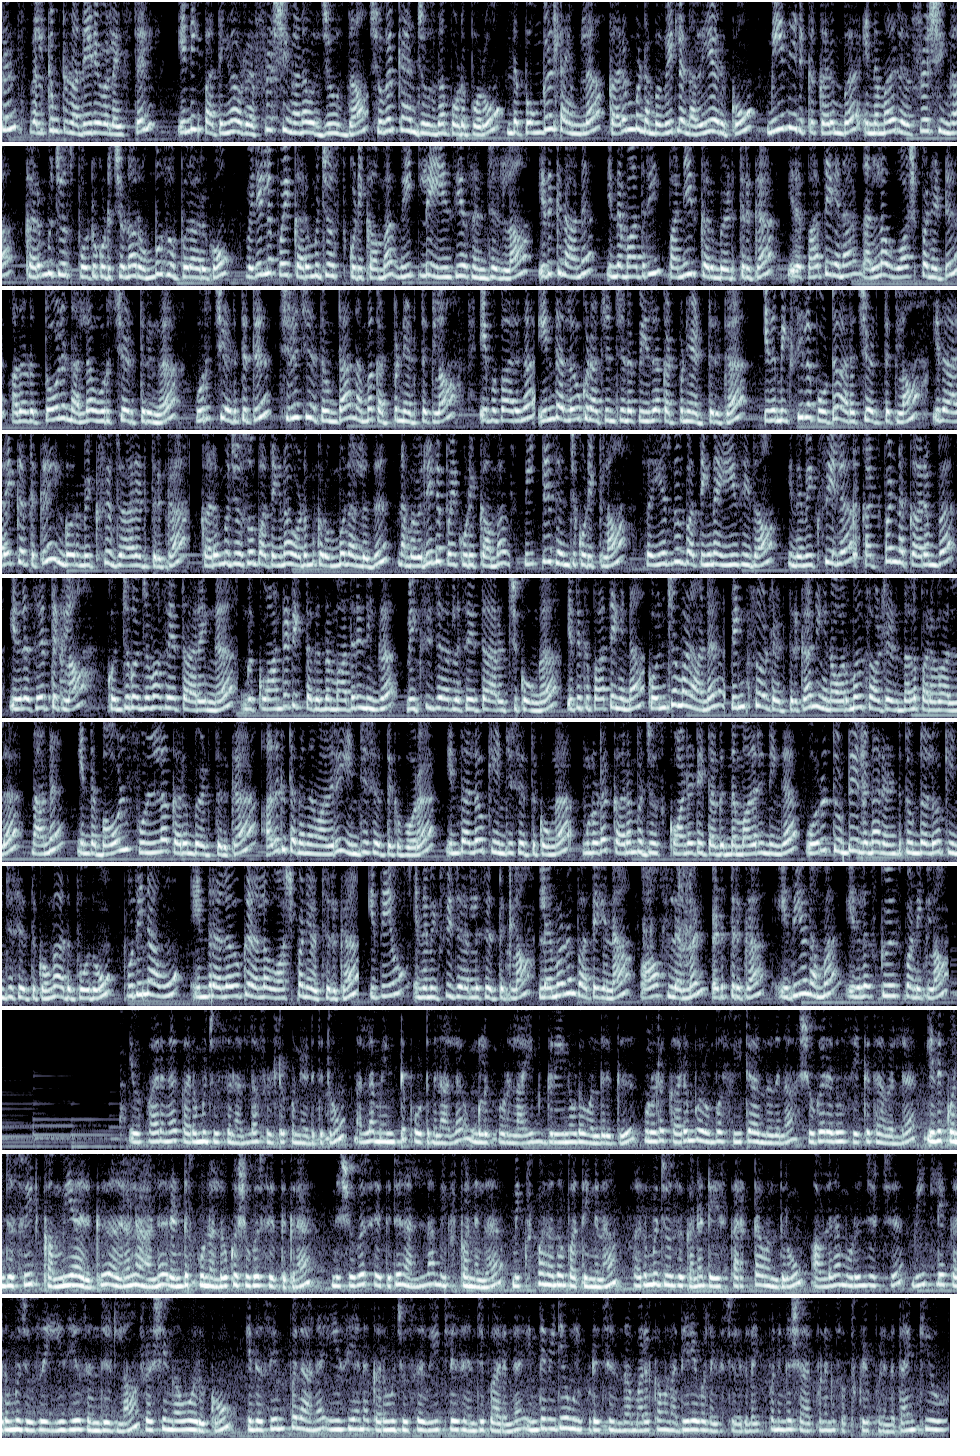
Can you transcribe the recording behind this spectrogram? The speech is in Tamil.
Friends welcome to Nadhireva lifestyle இன்னைக்கு பாத்தீங்கன்னா ஒரு ரெஃப்ரெஷிங்கான ஒரு ஜூஸ் தான் சுகர் கேன் ஜூஸ் தான் போட போறோம். இந்த பொங்கல் டைம்ல கரும்பு நம்ம வீட்டில் நிறைய இருக்கும். மீதி இருக்க கரும்பு இந்த மாதிரி ரெஃப்ரெஷிங்கா கரும்பு ஜூஸ் போட்டு குடிச்சோம்னா ரொம்ப சூப்பரா இருக்கும். வெளியில போய் கரும்பு ஜூஸ் குடிக்காம வீட்ல ஈஸியா செஞ்சிடலாம். இதுக்கு நான் இந்த மாதிரி பன்னீர் கரும்பு எடுத்திருக்கேன். இதை பாத்தீங்கன்னா நல்லா வாஷ் பண்ணிட்டு அதோட தோலை நல்லா உரிச்சு எடுத்துருங்க. உரிச்சு எடுத்துட்டு சின்ன சின்ன துண்டா நம்ம கட் பண்ணி எடுத்துக்கலாம். இப்ப பாருங்க இந்த அளவுக்கு நான் சின்ன சின்ன பீஸா கட் பண்ணி எடுத்திருக்கேன். இதை மிக்சியில போட்டு அரைச்சு எடுத்துக்கலாம். இதை அரைக்கிறதுக்கு இங்க ஒரு மிக்சர் ஜார் எடுத்திருக்கேன். கரும்பு ஜூஸும் பாத்தீங்கன்னா உடம்புக்கு ரொம்ப நல்லது. நம்ம வெளியில போய் குடிக்காம வீட்லயே செஞ்சு குடிக்கலாம். செய்யறதும் பாத்தீங்கன்னா ஈஸி தான். இந்த மிக்சியில கட் பண்ண கரும்பை இதுல சேர்த்துக்கலாம். கொஞ்சம் கொஞ்சமா சேர்த்து அரைங்க. உங்க குவான்டிட்டிக்கு தகுந்த மாதிரி நீங்க மிக்ஸி ஜார்ல சேர்த்து அரைச்சுக்கோங்க. இதுக்கு பாத்தீங்கன்னா கொஞ்சமா நான் பிங்க் சால்ட் எடுத்திருக்கேன். நீங்க நார்மல் சால்ட் இருந்தாலும் பரவாயில்ல. நான் இந்த பவுல் ஃபுல்லா கரும்பு எடுத்திருக்கேன். அதுக்கு தகுந்த மாதிரி இஞ்சி சேர்த்துக்க போறேன். இந்த அளவுக்கு இஞ்சி சேர்த்துக்கோங்க. உங்களோட கரும்பு ஜூஸ் குவான்டிட்டி தகுந்த மாதிரி நீங்க ஒரு துண்டு இல்லைன்னா ரெண்டு துண்டு அளவுக்கு இஞ்சி சேர்த்துக்கோங்க. அது போதும். புதினாவும் இந்த அளவுக்கு நல்லா வாஷ் பண்ணி வச்சிருக்கேன். இதையும் இந்த மிக்ஸி ஜார்ல சேர்த்துக்கலாம். லெமனும் பாத்தீங்கன்னா ஆஃப் லெமன் எடுத்திருக்கேன். இதையும் நம்ம இதுல ஸ்க்யூஸ் பண்ணிக்கலாம். இப்போ பாருங்க கரும்பு ஜூஸை நல்லா ஃபில்டர் பண்ணி எடுத்துட்டோம். நல்லா மென்ட்டு போட்டதுனால உங்களுக்கு ஒரு லைட் கிரீனோட வந்திருக்கு. உங்களோட கரும்பு ரொம்ப ஸ்வீட்டாக இருந்ததுன்னா சுகர் எதுவும் சேர்க்க தேவையில்ல. இது கொஞ்சம் ஸ்வீட் கம்மியாக இருக்கு. அதனால நான் ரெண்டு ஸ்பூன் அளவுக்கு சுகர் சேர்த்துக்கிறேன். இந்த சுகர் சேர்த்துட்டு நல்லா மிக்ஸ் பண்ணுங்க. மிக்ஸ் பண்ணதும் பார்த்தீங்கன்னா கரும்பு ஜூஸுக்கான டேஸ்ட் கரெக்டாக வந்துடும் அவ்வளோதான் முடிஞ்சிடுச்சு வீட்டிலே கரும்பு ஜூஸை ஈஸியாக செஞ்சிடலாம். ஃப்ரெஷிங்காகவும் இருக்கும். இந்த சிம்பிளான ஈஸியான கரும்பு ஜூஸை வீட்டிலே செஞ்சு பாருங்க. இந்த வீடியோ உங்களுக்கு பிடிச்சிருந்தா மறக்காம நதிரேவா லைஃப் ஸ்டைலுக்கு லைக் பண்ணுங்க ஷேர் பண்ணுங்க சப்ஸ்கிரைப் பண்ணுங்க. Thank you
